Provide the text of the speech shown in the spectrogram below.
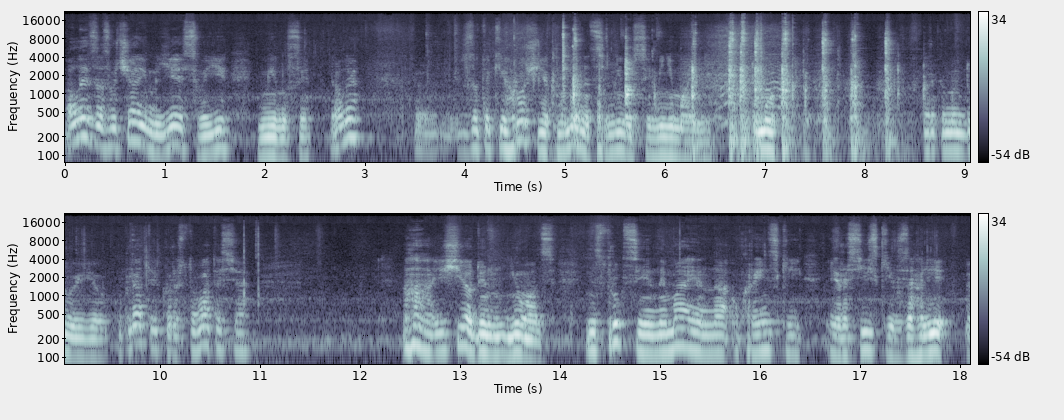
але зазвичай є свої мінуси. Але е, за такі гроші, як на мене, ці мінуси мінімальні. Тому рекомендую її купляти, користуватися. Ага, і ще один нюанс. Інструкції немає на українській і російській взагалі е,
